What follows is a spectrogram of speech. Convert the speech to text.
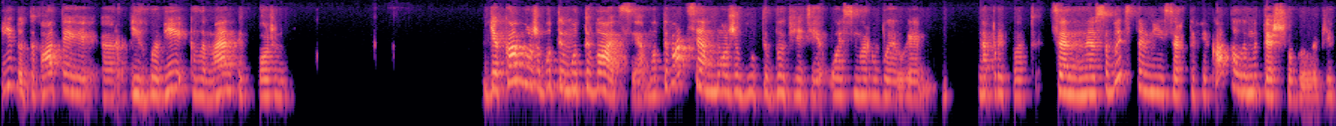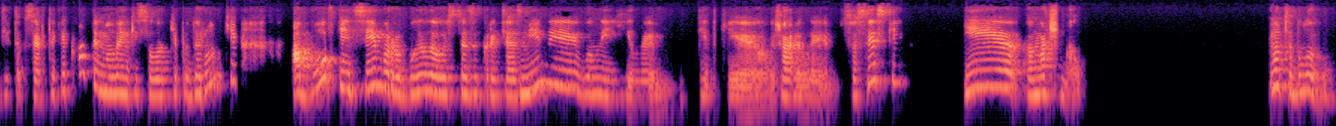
і додавати е, ігрові елементи в кожен. Яка може бути мотивація? Мотивація може бути в вигляді, ось ми робили, наприклад, це не особисто мій сертифікат, але ми теж робили для діток сертифікати, маленькі солодкі подарунки. Або в кінці ми робили ось це закриття зміни, вони їли, дітки жарили сосиски і маршмеллоу. Ну, це було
